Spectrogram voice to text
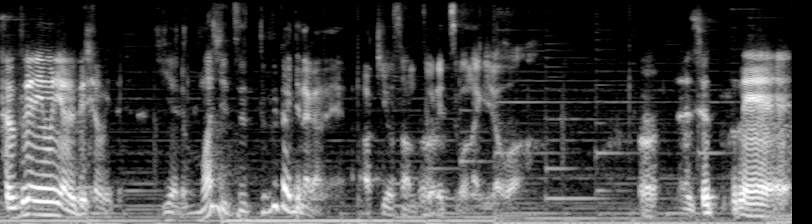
さすがに無理あるでしょ、みたいな。いやでもマジずっと振り返ってんだからね秋代さんとレッツゴーなぎらはうん、ちょっとね、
